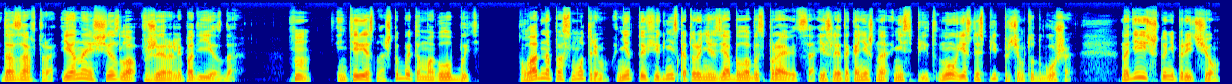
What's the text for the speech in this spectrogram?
до завтра». И она исчезла в жерле подъезда. Хм, интересно, что бы это могло быть? Ладно, посмотрим. Нет той фигни, с которой нельзя было бы справиться, если это, конечно, не спит. Ну, если спит, причем тут Гоша. Надеюсь, что ни при чем.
